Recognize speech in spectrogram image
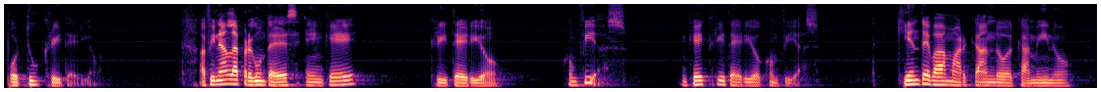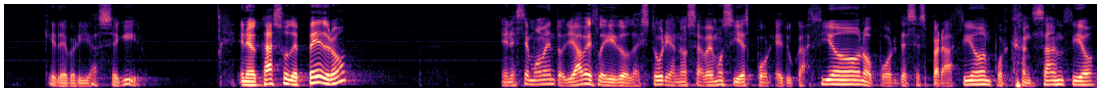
por tu criterio. Al final la pregunta es, ¿en qué criterio confías? ¿En qué criterio confías? ¿Quién te va marcando el camino que deberías seguir. En el caso de Pedro, en este momento ya habéis leído la historia, no sabemos si es por educación o por desesperación, por cansancio,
